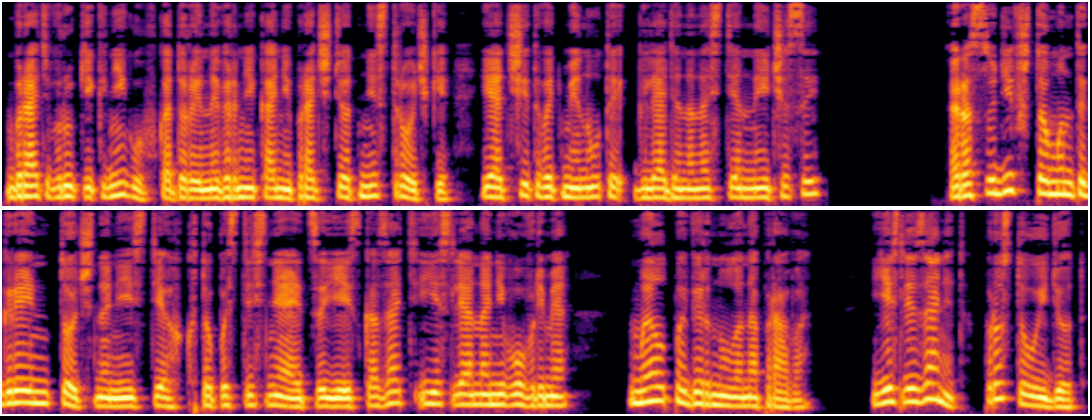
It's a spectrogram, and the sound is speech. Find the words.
брать в руки книгу, в которой наверняка не прочтет ни строчки, и отсчитывать минуты, глядя на настенные часы? Рассудив, что Монтегрейн точно не из тех, кто постесняется ей сказать, если она не вовремя, Мел повернула направо. Если занят, просто уйдет,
